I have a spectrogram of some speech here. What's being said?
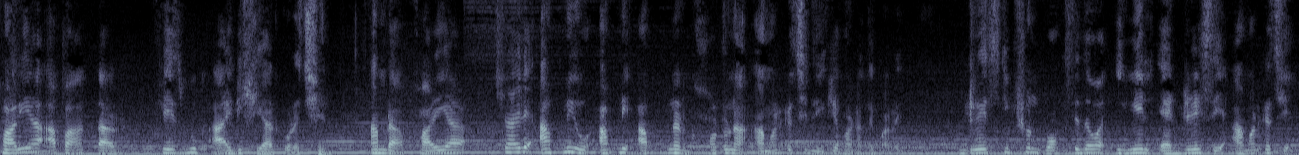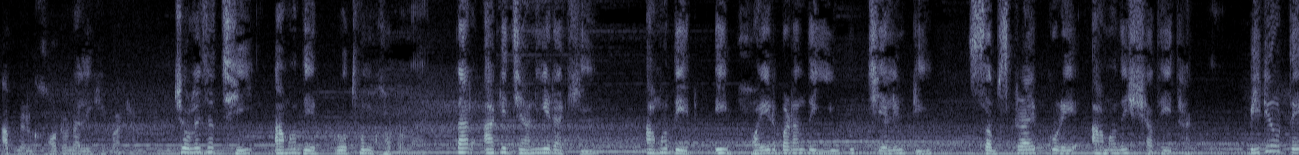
ফারিয়া আপা তার ফেসবুক আইডি শেয়ার করেছেন। আমরা ফারিয়া চাইলে আপনিও আপনি আপনার ঘটনা আমার কাছে লিখে পাঠাতে পারেন। ডেসক্রিপশন বক্সে দেওয়া ইমেল অ্যাড্রেসে আমার কাছে আপনার ঘটনা লিখে পাঠান। চলে যাচ্ছি আমাদের প্রথম ঘটনায়। তার আগে জানিয়ে রাখি, আমাদের এই ভয়ের বারান্দা ইউটিউব চ্যানেলটি সাবস্ক্রাইব করে আমাদের সাথেই থাকবে ভিডিওতে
